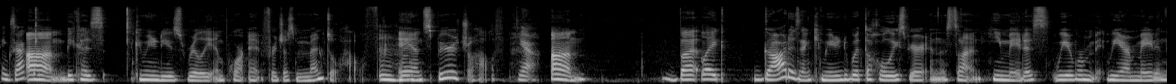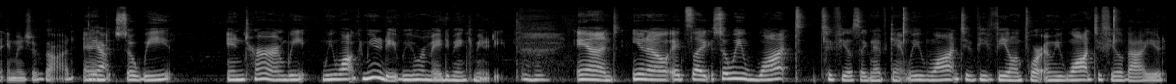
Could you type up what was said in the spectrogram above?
exactly. um because community is really important for just mental health and spiritual health yeah, um, but like God is in community with the Holy Spirit and the Son. He made us. We were we are made in the image of God, and Yeah. so we, in turn, we we want community. We were made to be in community, Mm-hmm. and you know it's like so we want to feel significant. We want to be, feel important. We want to feel valued,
